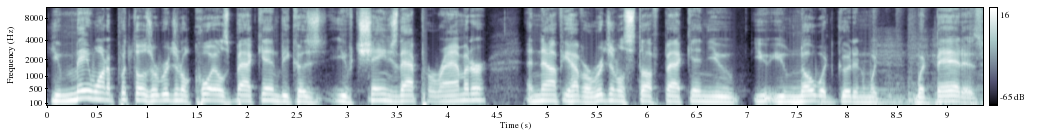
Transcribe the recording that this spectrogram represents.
You may want to put those original coils back in because you've changed that parameter, and now if you have original stuff back in, you you you know what good and what what bad is.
